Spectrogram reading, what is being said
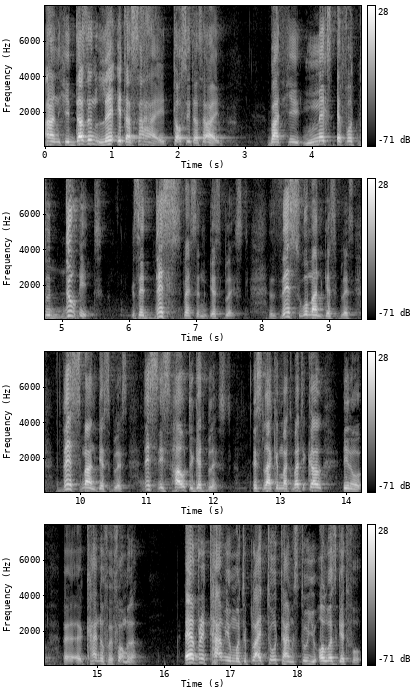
and he doesn't lay it aside, toss it aside, but he makes effort to do it. He said, This person gets blessed. This woman gets blessed. This man gets blessed. This is how to get blessed. It's like a mathematical, you know, uh, kind of a formula. Every time you multiply two times two, you always get four.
